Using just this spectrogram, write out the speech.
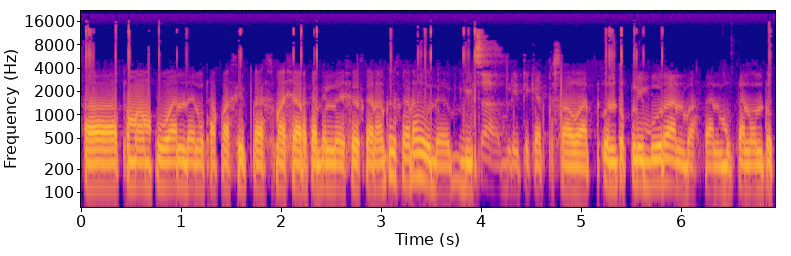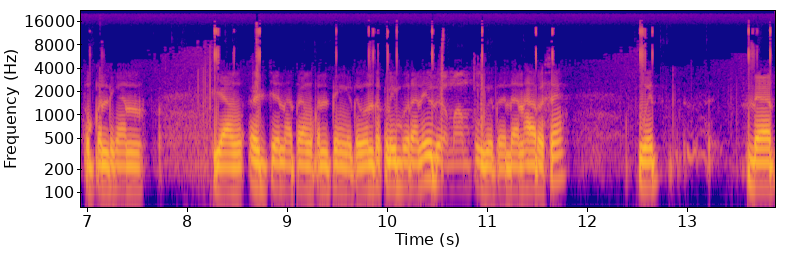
uh, kemampuan dan kapasitas masyarakat Indonesia sekarang tuh sekarang udah bisa beli tiket pesawat untuk liburan bahkan bukan untuk kepentingan yang urgent atau yang penting gitu. Untuk liburan ini udah mampu gitu. Dan harusnya with that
